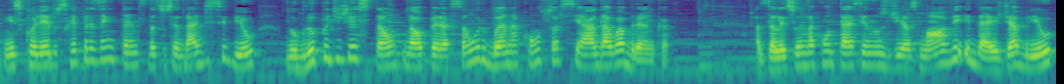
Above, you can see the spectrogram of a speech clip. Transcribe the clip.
em escolher os representantes da sociedade civil no grupo de gestão da Operação Urbana Consorciada Água Branca. As eleições acontecem nos dias 9 e 10 de abril,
